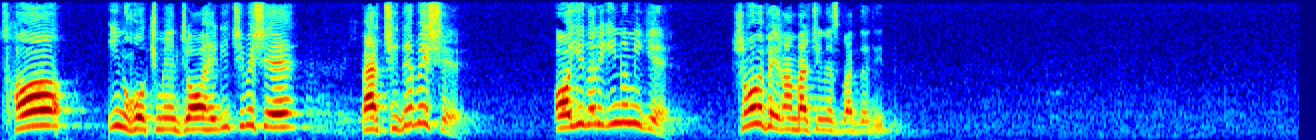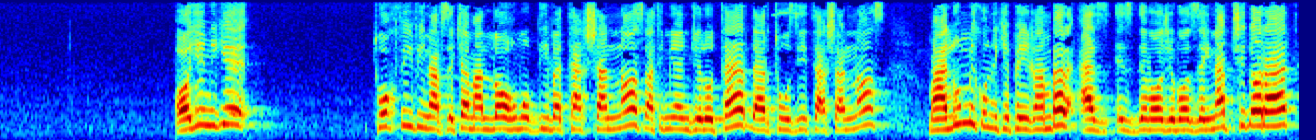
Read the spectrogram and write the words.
تا این حکم جاهلی چی بشه؟ برچیده بشه آیه داره اینو میگه شما به پیغمبر چی نسبت دادید؟ آیه میگه تخفی فی نفس کم الله مبدی و تخشناس وقتی میایم جلوتر در توضیح تخشناس معلوم می‌کنه که پیغمبر از ازدواج با زینب چی دارد؟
